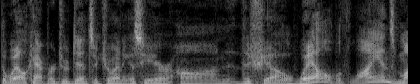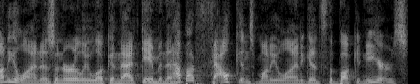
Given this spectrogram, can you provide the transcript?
The whale capper Drew Dinsick joining us here on the show. Well, with Lions money line as an early look in that game, and then how about Falcons money line against the Buccaneers?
